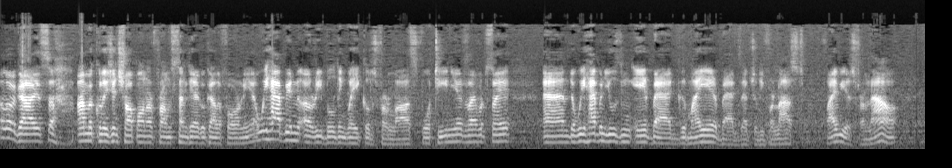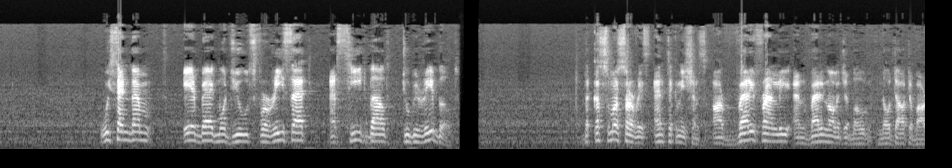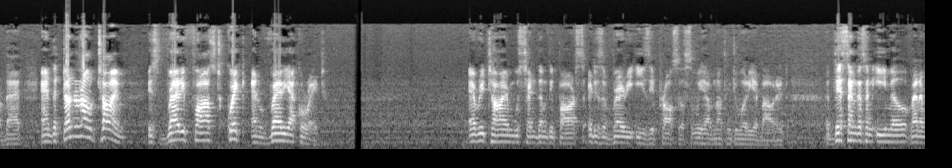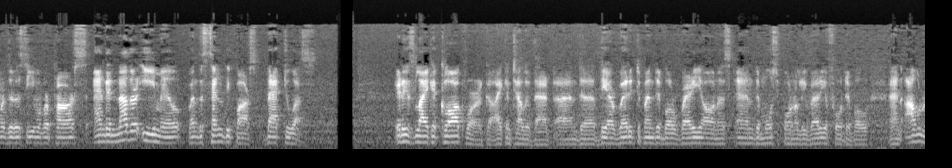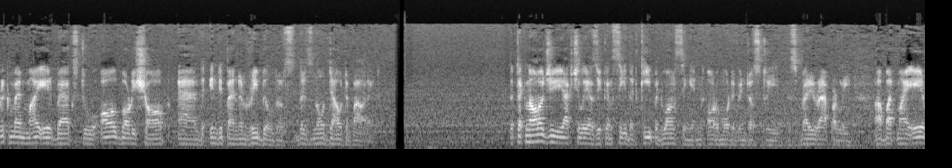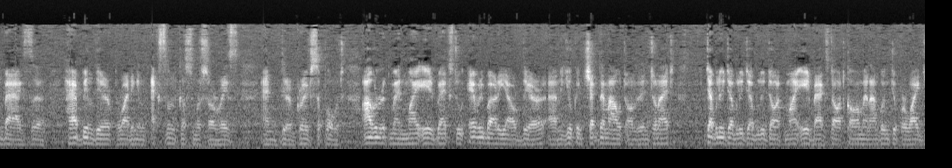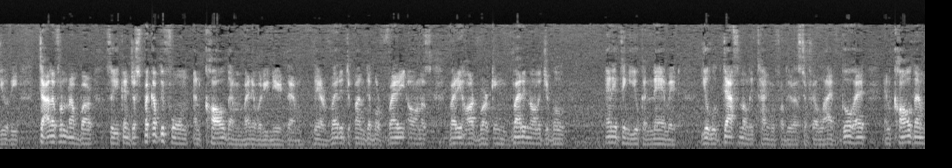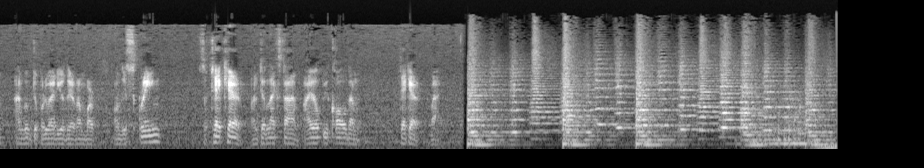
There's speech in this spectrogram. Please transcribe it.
Hello guys, uh, I'm a collision shop owner from San Diego, California. We have been uh, rebuilding vehicles for last 14 years I would say and we have been using airbag, my airbags actually for last 5 years from now. We send them airbag modules for reset and seat belt to be rebuilt. The customer service and technicians are very friendly and very knowledgeable, no doubt about that. And the turnaround time is very fast, quick and very accurate. Every time we send them the parts, it is a very easy process. We have nothing to worry about it. They send us an email whenever they receive our parts and another email when they send the parts back to us it is like a clockwork i can tell you that. And uh, they are very dependable very honest and most importantly very affordable. And i will recommend my airbags to all body shop and independent rebuilders. There's no doubt about it. The technology actually as you can see that keep advancing in automotive industry is very rapidly. Uh, but my airbags uh, have been there providing an excellent customer service and their great support i will recommend my airbags to everybody out there and you can check them out on the internet www.myairbags.com and I'm going to provide you the telephone number so you can just pick up the phone and call them whenever you need them. They are very dependable, very honest, very hardworking, very knowledgeable. Anything you can name it. You will definitely thank me for the rest of your life. Go ahead and call them. I'm going to provide you their number on the screen. So take care. Until next time, I hope you call them. Take care. Bye.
